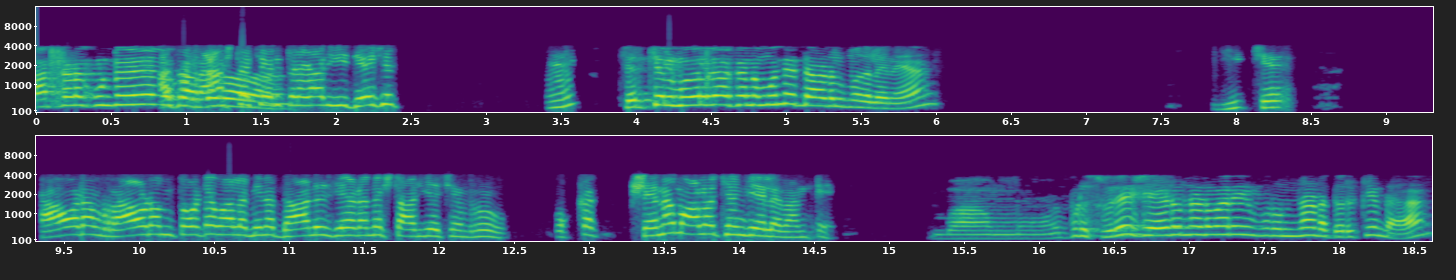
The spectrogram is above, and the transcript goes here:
మాట్లాడకుండా రాష్ట్ర చరిత్ర కాదు ఈ దేశ? చర్చలు మొదలు కాకుండా ముందే దాడులు మొదలైనాయా? రావడం రావడం తోటే వాళ్ళ మీద దాడులు చేయడమే స్టార్ట్ చేసిండ్రు. ఒక్క క్షణం ఆలోచన చేయలేదు అంతే. బామ్మో ఇప్పుడు సురేష్ ఏడున్నాడు మరి? ఇప్పుడు ఉన్నాడా? దొరికిండా?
